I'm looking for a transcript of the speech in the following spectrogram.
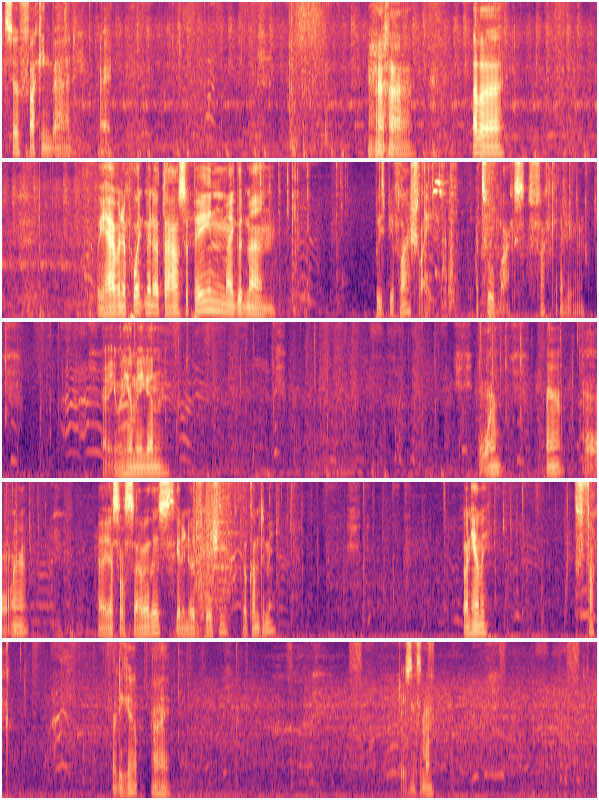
It's so fucking bad. Alright. Baba. We have an appointment at the House of Pain, my good man. Please be a flashlight. A toolbox. Fuck everything. Alright, you wanna heal me again? I guess uh, I'll salvo this, get a notification. He'll come to me. Wanna heal me? Fuck. Where'd he go? Oh, hey. Chasing someone.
